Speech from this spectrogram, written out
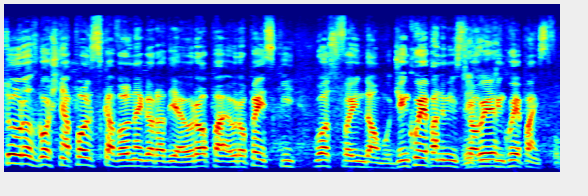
Tu rozgłośnia Polska Wolnego Radia Europa, Europejski Głos w swoim domu. Dziękuję panu ministrowi, Dziękuję. dziękuję państwu.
